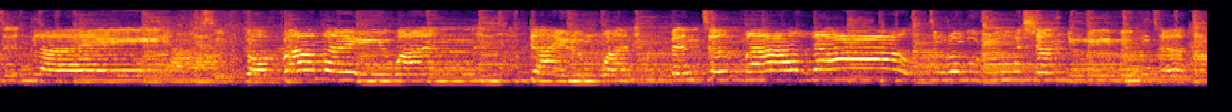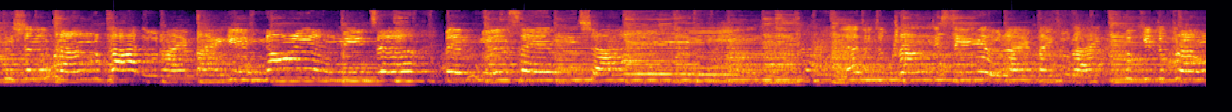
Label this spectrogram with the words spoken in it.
เดิไกล สุดกอบฟ้าไม่วัน ได้รางวัลเป็นเธอมาแล้วจังรวมก็รู้ว่าฉันยังมีมือเธอถึงฉันนั้ลังหรือพลาดอะไรไปยิ่งน้อยยังมีเธอ เป็นเหมือนเส้นชัยและทุกๆครั้งที่เสียอะไรไปเท่าไรก็คิดทุกครั้ง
